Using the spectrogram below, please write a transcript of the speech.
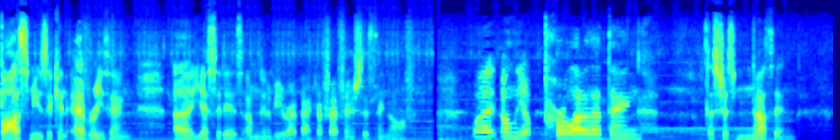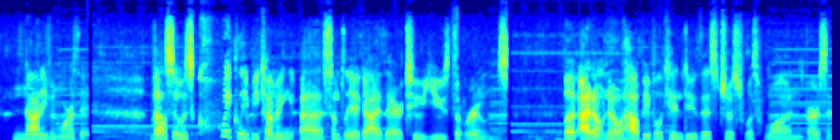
boss music and everything. Uh, yes it is. I'm gonna be right back after I finish this thing off. What? Only a pearl out of that thing? That's just nothing. Not even worth it. Valsu is quickly becoming uh, simply a guy there to use the runes. But I don't know how people can do this just with one person.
